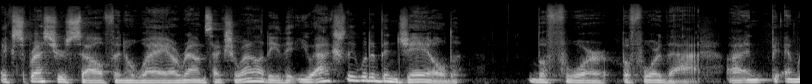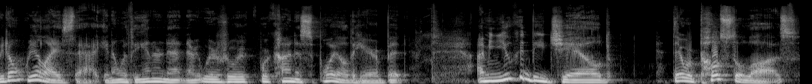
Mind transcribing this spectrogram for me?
express yourself in a way around sexuality that you actually would have been jailed before before that uh, and and we don't realize that you know with the internet and we're, we're, we're kind of spoiled here but I mean, you could be jailed. There were postal laws.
